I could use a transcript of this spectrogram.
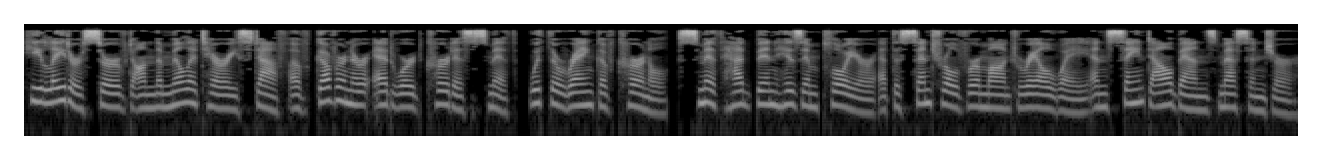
He later served on the military staff of Governor Edward Curtis Smith, with the rank of colonel. Smith had been his employer at the Central Vermont Railway and St. Albans Messenger.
